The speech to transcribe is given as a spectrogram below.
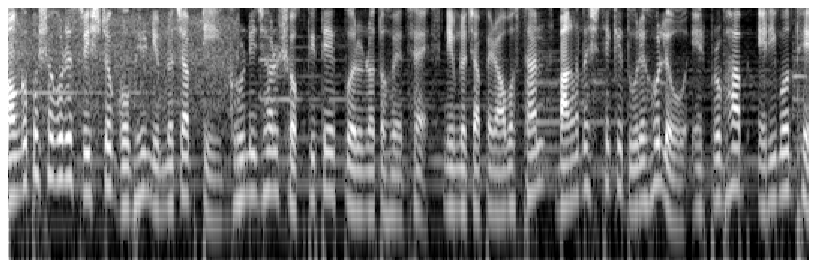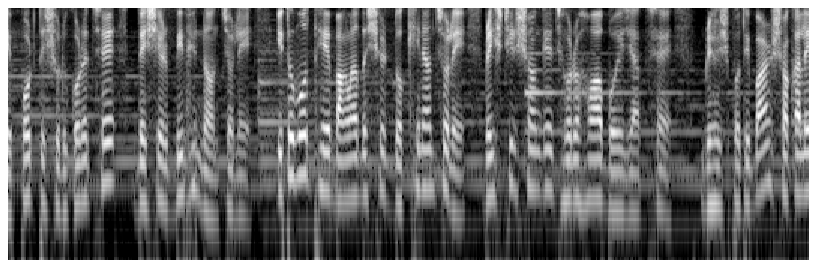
বঙ্গোপসাগরে সৃষ্ট গভীর নিম্নচাপটি ঘূর্ণিঝড় শক্তিতে পরিণত হয়েছে। নিম্নচাপের অবস্থান বাংলাদেশ থেকে দূরে হলেও এর প্রভাব এরই মধ্যে পড়তে শুরু করেছে দেশের বিভিন্ন অঞ্চলে। ইতোমধ্যে বাংলাদেশের দক্ষিণাঞ্চলে বৃষ্টির সঙ্গে ঝোড়ো হওয়া বয়ে যাচ্ছে। বৃহস্পতিবার সকালে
